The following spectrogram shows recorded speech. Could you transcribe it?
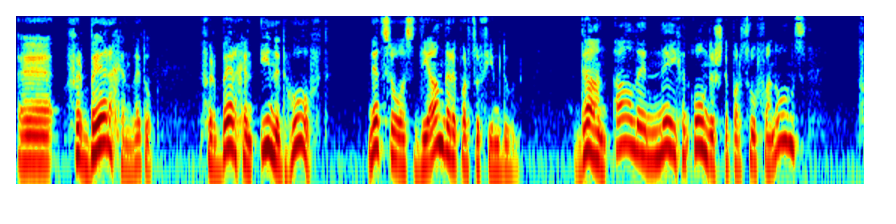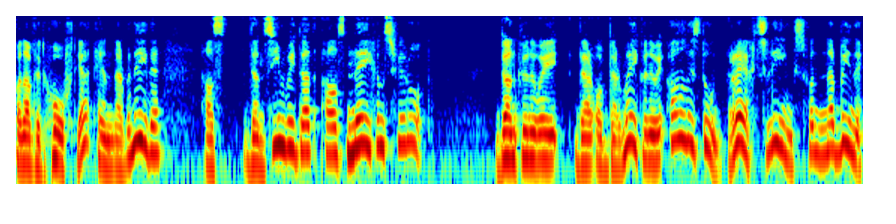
uh, verbergen, let op, verbergen in het hoofd, net zoals die andere partsofim doen, dan alle negen onderste partsof van ons, vanaf het hoofd, ja, en naar beneden, als dan zien we dat als negen sferot. Dan kunnen wij daarop, daarmee kunnen we alles doen, rechts, links, van naar binnen,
